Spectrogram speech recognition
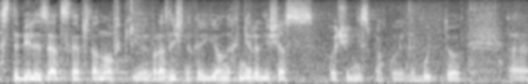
стабилизации обстановки в различных регионах мира, где сейчас очень неспокойно, будь то э,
